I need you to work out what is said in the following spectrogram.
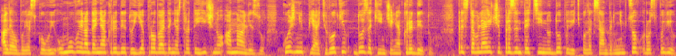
Але обов'язковою умовою надання кредиту є проведення стратегічного аналізу кожні 5 років до закінчення кредиту. Представляючи презентаційну доповідь, Олександр Німцов розповів,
